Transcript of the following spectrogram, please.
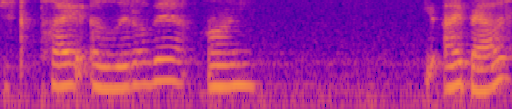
Just apply a little bit on your eyebrows.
